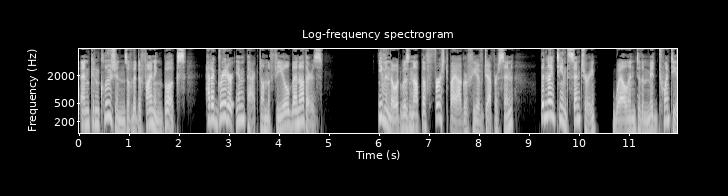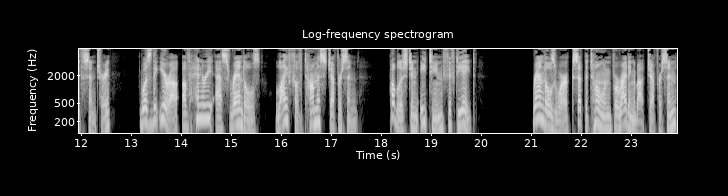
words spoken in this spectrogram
and conclusions of the defining books had a greater impact on the field than others. Even though it was not the first biography of Jefferson, the 19th century, well into the mid 20th century, was the era of Henry S. Randall's Life of Thomas Jefferson, published in 1858. Randall's work set the tone for writing about Jefferson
